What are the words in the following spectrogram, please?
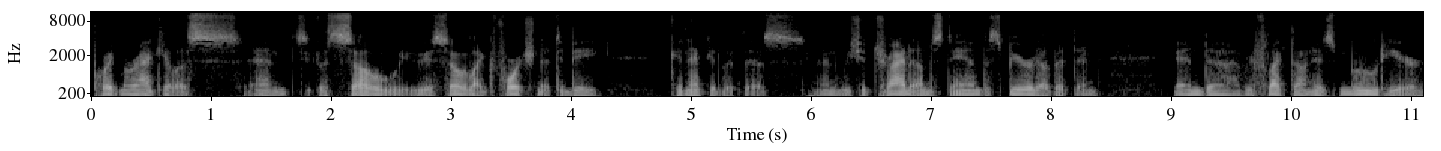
quite miraculous, and so we're so like fortunate to be connected with this, and we should try to understand the spirit of it and and uh, reflect on his mood here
